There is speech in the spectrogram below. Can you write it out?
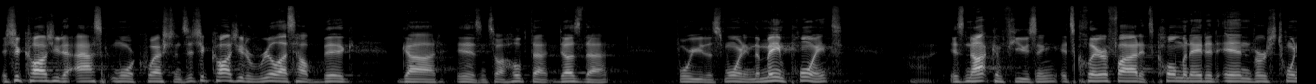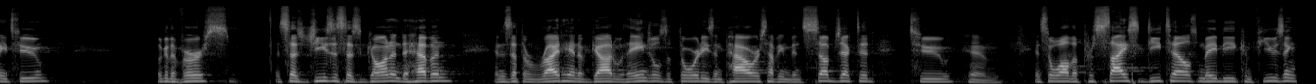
It should cause you to ask more questions. It should cause you to realize how big God is. And so I hope that does that for you this morning. The main point uh, is not confusing, it's clarified, it's culminated in verse 22. Look at the verse. It says, Jesus has gone into heaven and is at the right hand of God with angels, authorities, and powers having been subjected to him. And so, while the precise details may be confusing,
